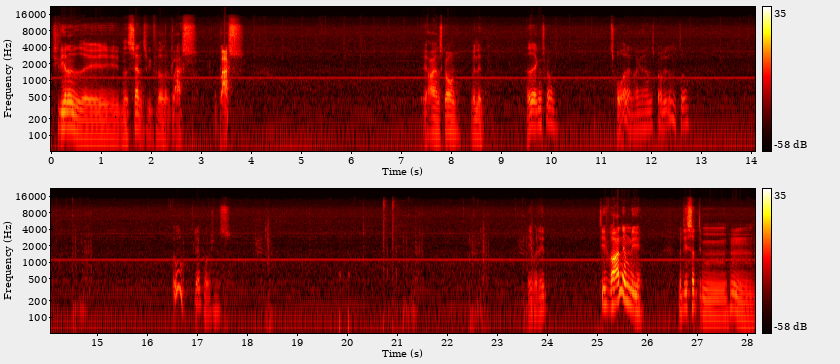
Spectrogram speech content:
Vi skal lige have noget, øh, noget sand, så vi kan få lavet noget glas. Noget glas. Øh, jeg har en skål. Men lidt. Havde jeg ikke en skål? Jeg tror da nok, jeg havde en skål lidt eller andet sted. Uh, flere potions. Det var det det var nemlig... Men det er så... Mm, hmm...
